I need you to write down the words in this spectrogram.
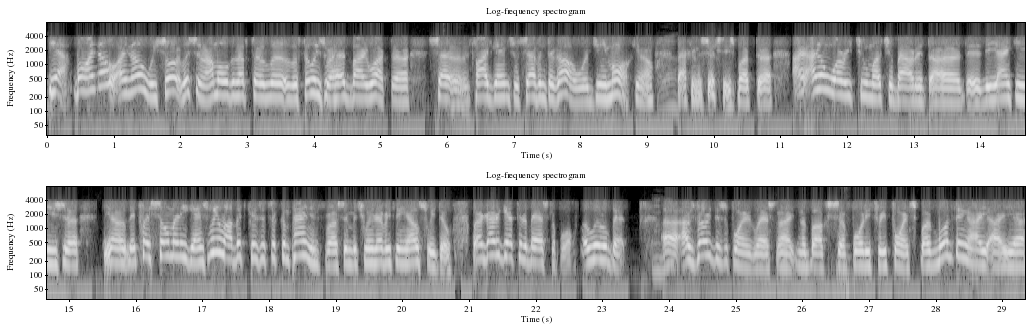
Yeah, well, I know, I know. We saw it. Listen, I'm old enough to. Uh, the Phillies were ahead by what uh, se- five games with seven to go with Gene Mauch, you know, yeah. back in the '60s. But uh, I, I don't worry too much about it. Uh, the, the Yankees, uh, you know, they play so many games. We love it because it's a companion for us in between everything else we do. But I got to get to the basketball a little bit. Mm-hmm. Uh, I was very disappointed last night in the Bucks, uh, 43 points. But one thing I, I uh,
